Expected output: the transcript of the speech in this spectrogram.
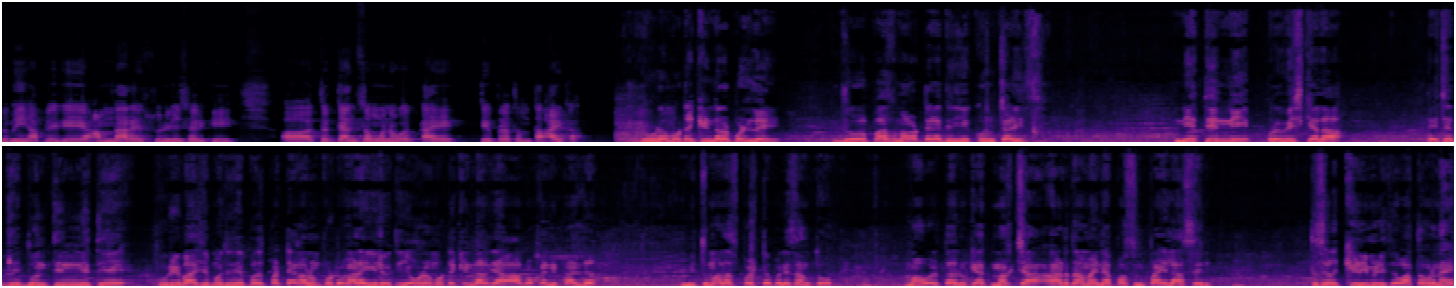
तुम्ही आपले जे आमदार आहेत सुनील शेळके तर त्यांचं मनोगत काय आहे ते प्रथमतः ऐका. एवढं मोठं खिंडार पडलंय जवळपास मला वाटतं काहीतरी एकोणचाळीस नेत्यांनी प्रवेश केला. त्याच्यातले दोन तीन नेते पूर्वी भाजपमध्ये ते परत पट्ट्या घालून फोटो काढायला गेले होते. एवढं मोठं खिंडार या लोकांनी पाडलं. मी तुम्हाला स्पष्टपणे सांगतो मावळ तालुक्यात मागच्या आठ दहा महिन्यापासून पाहिलं असेल तर सगळं खेळीमेळीचं वातावरण आहे.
